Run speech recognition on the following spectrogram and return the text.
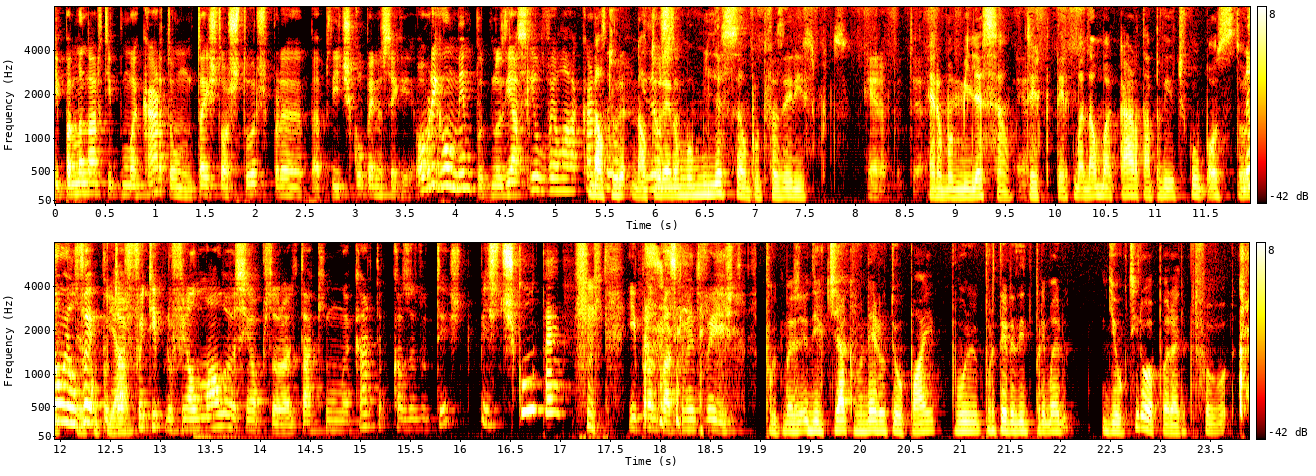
tipo, a mandar tipo, uma carta ou um texto aos gestores para pedir desculpa e não sei o quê. Obrigou-me mesmo, puto. No dia a seguir levei lá a carta. Na altura, na altura era uma humilhação, puto, fazer isso, puto. Era, puto, era. Era uma humilhação. Era. Ter, ter que mandar uma carta a pedir desculpa ao setor. Não, ele veio, puto. Foi tipo no final de uma aula, assim, ao professor, olha, está aqui uma carta por causa do texto, peço desculpa. e pronto, basicamente foi isto. Puto, mas eu digo-te já que venero o teu pai por, por ter dito primeiro, Diogo, tira o aparelho, por favor.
